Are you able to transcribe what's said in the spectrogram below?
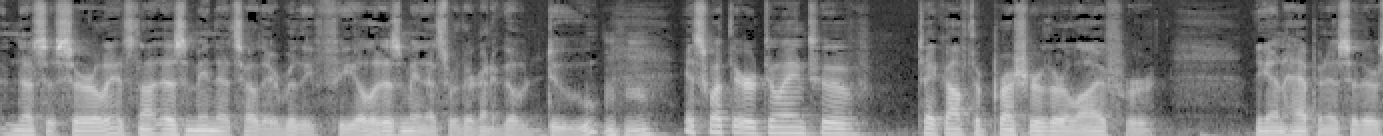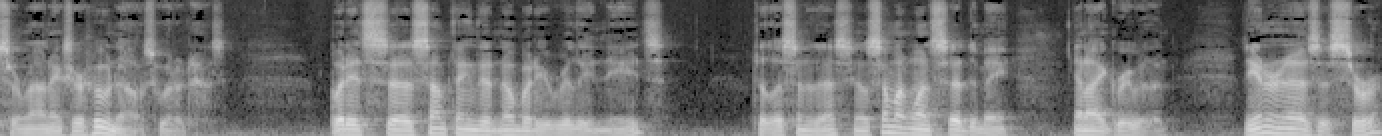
necessarily. It's not doesn't mean that's how they really feel. It doesn't mean that's what they're going to go do. Mm-hmm. It's what they're doing to take off the pressure of their life or the unhappiness of their surroundings, or who knows what it is. But it's uh, something that nobody really needs to listen to this. You know, someone once said to me, and I agree with it: the internet is a sewer,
